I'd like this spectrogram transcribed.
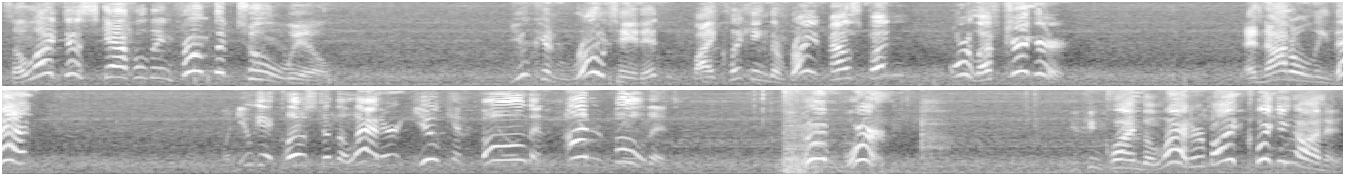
Select a scaffolding from the tool wheel. You can rotate it by clicking the right mouse button or left trigger. And not only that, when you get close to the ladder, you can fold and unfold it. good work! You can climb the ladder by clicking on it.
